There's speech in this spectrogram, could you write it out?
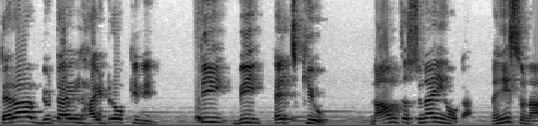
Tert butyl hydroquinone, T B H Q. नाम तो सुना ही होगा, नहीं सुना?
